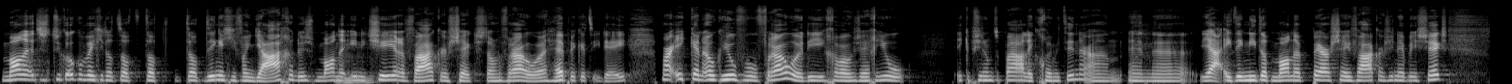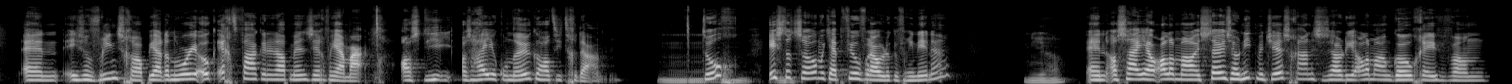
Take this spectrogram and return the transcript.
Mannen, het is natuurlijk ook een beetje dat, dat, dat, dat dingetje van jagen. Dus mannen Hmm. initiëren vaker seks dan vrouwen, heb ik het idee. Maar ik ken ook heel veel vrouwen die gewoon zeggen, joh, ik heb zin om te palen, ik gooi mijn Tinder aan. En eh, ja, ik denk niet dat mannen per se vaker zin hebben in seks. En in zo'n vriendschap, ja, dan hoor je ook echt vaak inderdaad mensen zeggen van... ja, maar als, die, als hij je kon neuken, had hij het gedaan. Mm, Toch? Is dat zo? Want je hebt veel vrouwelijke vriendinnen. Ja. En als zij jou allemaal... Stel je zou niet met Jess gaan... ze zouden je allemaal een go geven van...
